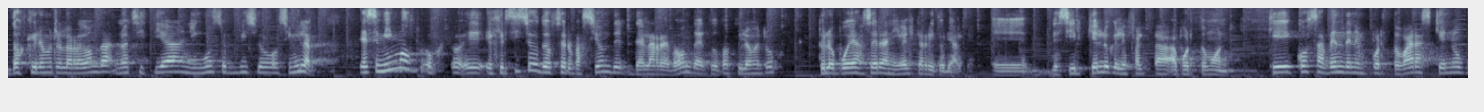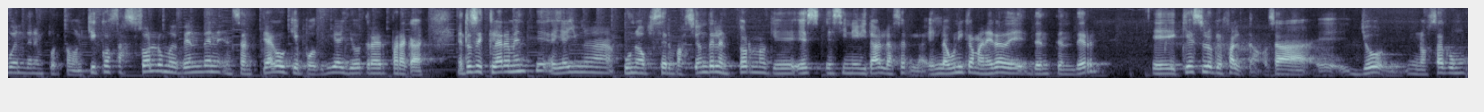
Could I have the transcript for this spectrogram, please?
dos kilómetros de la redonda no existía ningún servicio similar. Ese mismo eh, ejercicio de observación de, la redonda de tus dos kilómetros, tú lo puedes hacer a nivel territorial. Eh, decir qué es lo que le falta a Puerto Montt, qué cosas venden en Puerto Varas que no venden en Puerto Montt, qué cosas solo me venden en Santiago que podría yo traer para acá. Entonces, claramente, ahí hay una, una observación del entorno que es, es, inevitable hacerla. Es la única manera de, de entender eh, qué es lo que falta. O sea, eh, yo no saco,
